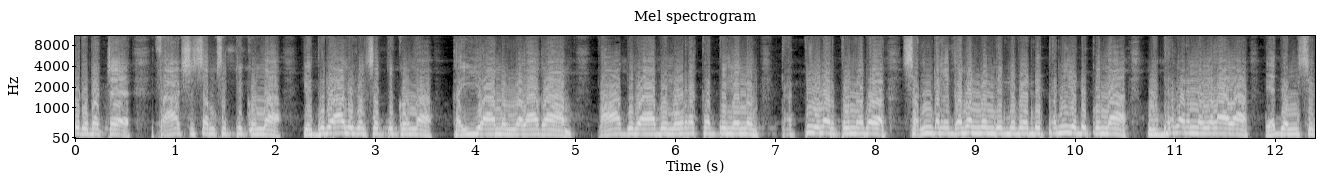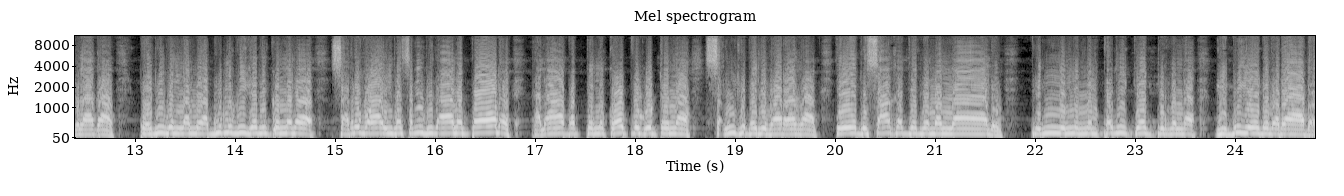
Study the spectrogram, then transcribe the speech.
ഒരുപക്ഷെ ഫാക്സിസം സൃഷ്ടിക്കുന്ന എതിരാളികൾ സൃഷ്ടിക്കുന്ന കയ്യാമങ്ങളാകാം. പാതിരാവിൽ ഉറക്കത്തിൽ നിന്നും തട്ടി ഉണർത്തുന്നത് സെൻട്രൽ ഗവൺമെന്റിന് വേണ്ടി പണിയെടുക്കുന്ന ഉപകരണങ്ങളായ ഏജൻസികളാകാം. തെരുവിൽ നമ്മെ അഭിമുഖീകരിക്കുന്നത് സർവായുധ സംവിധാനത്തോട് കലാപത്തിന് കോപ്പുകൂട്ടുന്ന സംഘപരിവാറാകാം. ഏത് സാഹചര്യം വന്നാലും പിന്നിൽ നിന്നും പരിക്കേറ്റുകൊണ്ട് ഗിബിയേട് വരാതെ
